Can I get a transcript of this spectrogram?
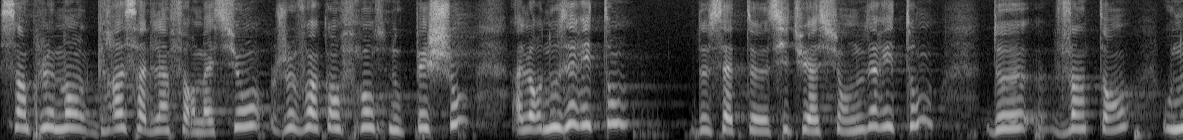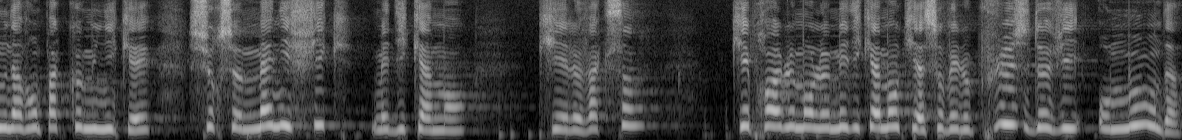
simplement grâce à de l'information. Je vois qu'en France, nous pêchons. Alors nous héritons de cette situation. Nous héritons de 20 ans où nous n'avons pas communiqué sur ce magnifique médicament qui est le vaccin, qui est probablement le médicament qui a sauvé le plus de vies au monde.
